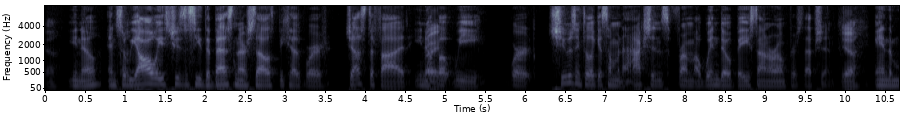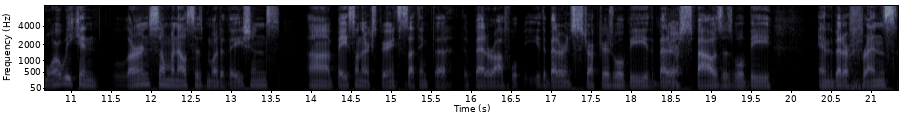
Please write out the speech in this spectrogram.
Yeah. you know? And so we always choose to see the best in ourselves because we're justified, you know, Right. but we, we're choosing to look at someone's actions from a window based on our own perception. Yeah. And the more we can learn someone else's motivations uh, based on their experiences, I think the the better off we'll be, the better instructors will be, the better Yeah. spouses will be, and the better friends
